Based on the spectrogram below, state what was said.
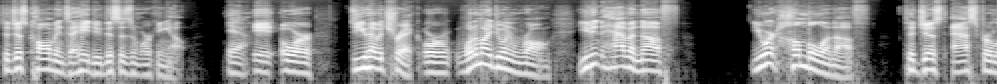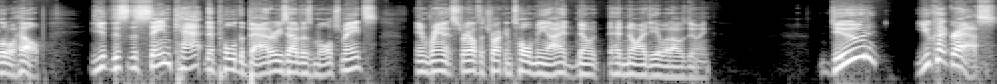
to just call me and say, "Hey, dude, this isn't working out." Yeah. It, or do you have a trick? Or what am I doing wrong? You didn't have enough. You weren't humble enough to just ask for a little help. You, this is the same cat that pulled the batteries out of his mulch mates and ran it straight off the truck and told me I had no had no idea what I was doing. Dude, you cut grass.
